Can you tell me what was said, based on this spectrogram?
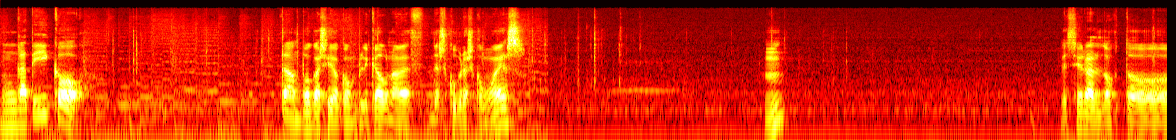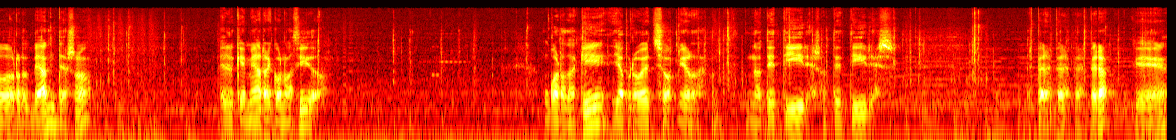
¡Un gatico! Tampoco ha sido complicado una vez descubres cómo es. ¿Mm? Ese era el doctor de antes, ¿no? El que me ha reconocido. Guardo aquí y aprovecho... Mierda, no te tires, no te tires. Espera, espera, espera, espera. Que...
